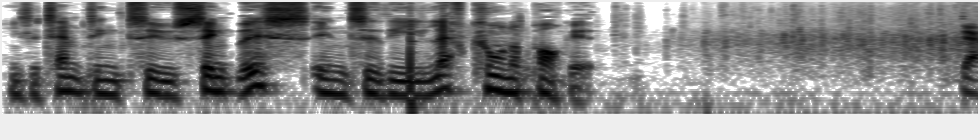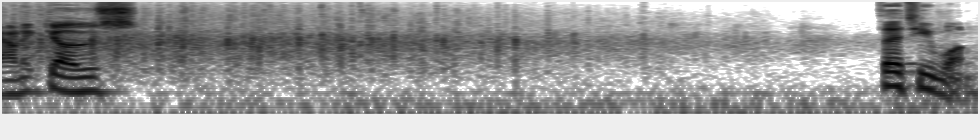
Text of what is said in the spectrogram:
He's attempting to sink this into the left corner pocket. Down it goes. 31.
